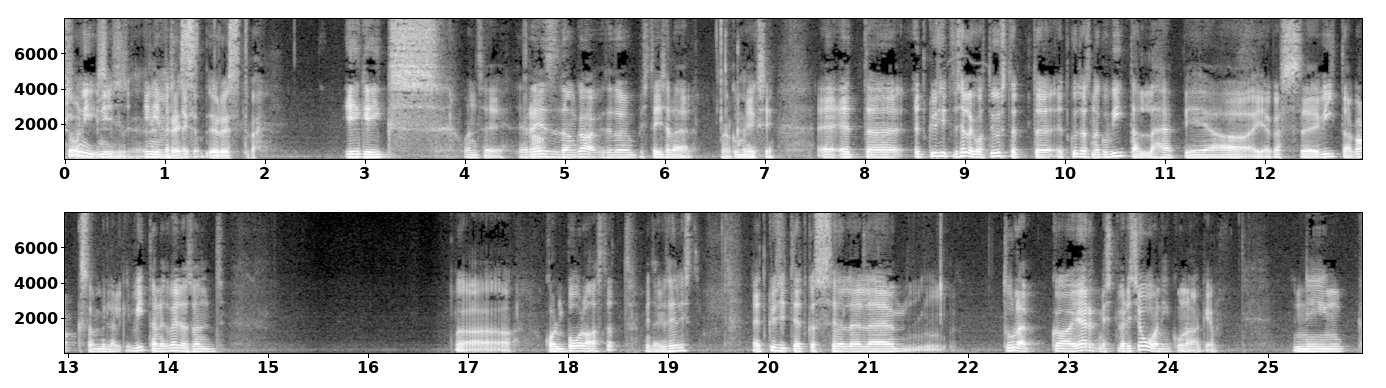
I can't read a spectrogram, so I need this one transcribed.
Sony inimestega. Rest või? EGX on see, Rest on ka, aga see toimub vist teisel ajal okay., kui ma ei eksi. E, et, äh, et küsiti selle kohta just, et, et kuidas nagu Vital läheb ja, ja kas Vita kaks on millalgi, Vita on nüüd väljas olnud kolm pool aastat, midagi sellist. et küsiti, et kas sellele tuleb ka järgmist versiooni kunagi. ning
